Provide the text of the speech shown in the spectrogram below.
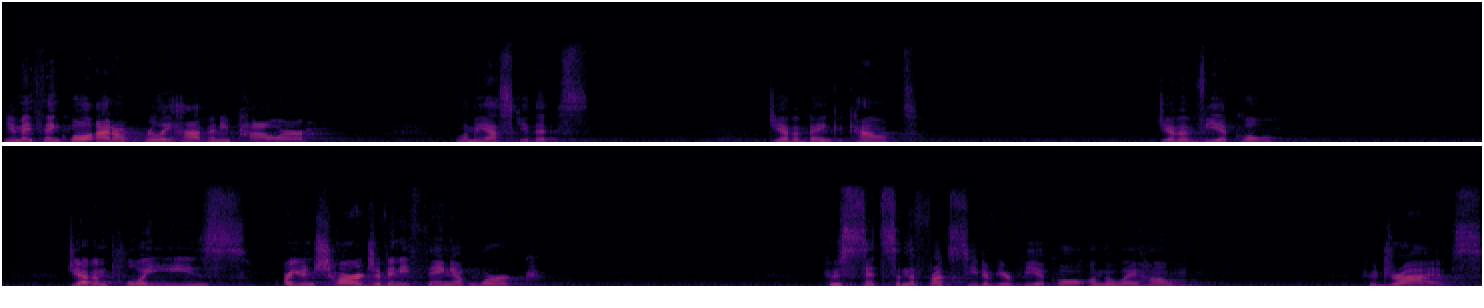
You may think, well, I don't really have any power. Let me ask you this Do you have a bank account? Do you have a vehicle? Do you have employees? Are you in charge of anything at work? Who sits in the front seat of your vehicle on the way home? Who drives?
